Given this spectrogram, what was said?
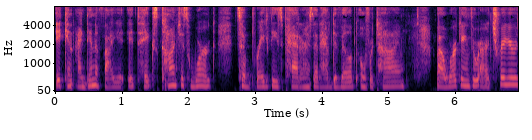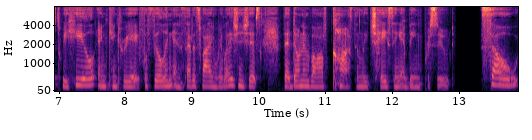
it can identify it. It takes conscious work to break these patterns that have developed over time. By working through our triggers, we heal and can create fulfilling and satisfying relationships that don't involve constantly chasing and being pursued. So,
